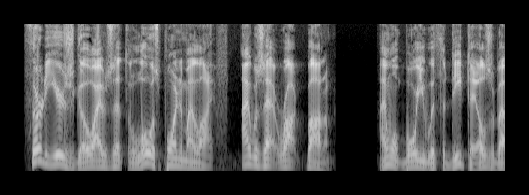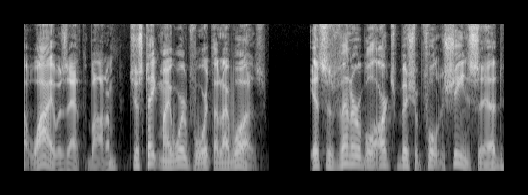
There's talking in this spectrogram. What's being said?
Thirty years ago, I was at the lowest point in my life. I was at rock bottom. I won't bore you with the details about why I was at the bottom. Just take my word for it that I was. It's as Venerable Archbishop Fulton Sheen said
